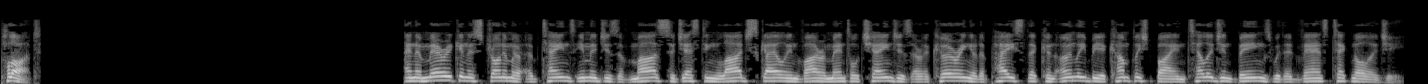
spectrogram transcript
Plot An American astronomer obtains images of Mars suggesting large-scale environmental changes are occurring at a pace that can only be accomplished by intelligent beings with advanced technology.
